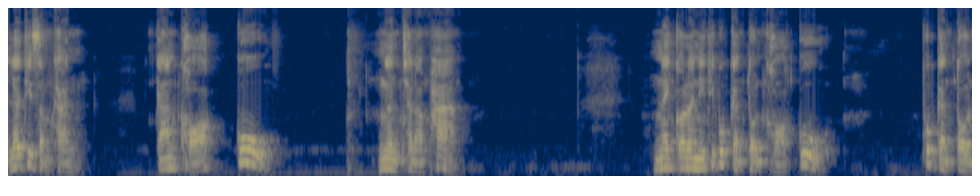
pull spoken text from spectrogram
และที่สำคัญ การขอกู้เงินชราภาพ ในกรณีที่ผู้กันตนขอกู้ ผู้กันตน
